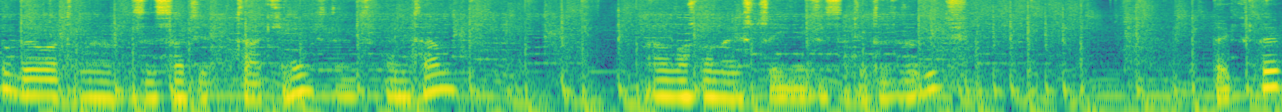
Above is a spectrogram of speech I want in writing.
To było to na zasadzie takiej, z tego co pamiętam. Ale można na jeszcze innej zasadzie to zrobić. Pyk, pyk.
